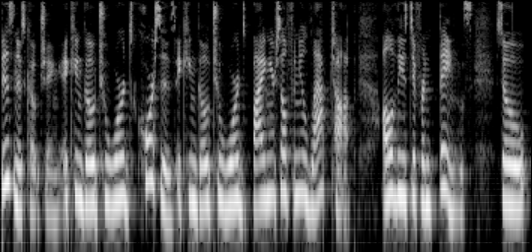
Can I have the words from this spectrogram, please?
business coaching. It can go towards courses. It can go towards buying yourself a new laptop. All of these different things. So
